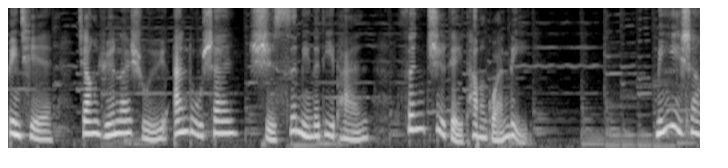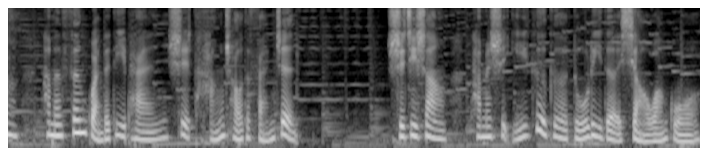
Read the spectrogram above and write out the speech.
并且将原来属于安禄山史思明的地盘分置给他们管理。名义上，他们分管的地盘是唐朝的藩镇，实际上，他们是一个个独立的小王国。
